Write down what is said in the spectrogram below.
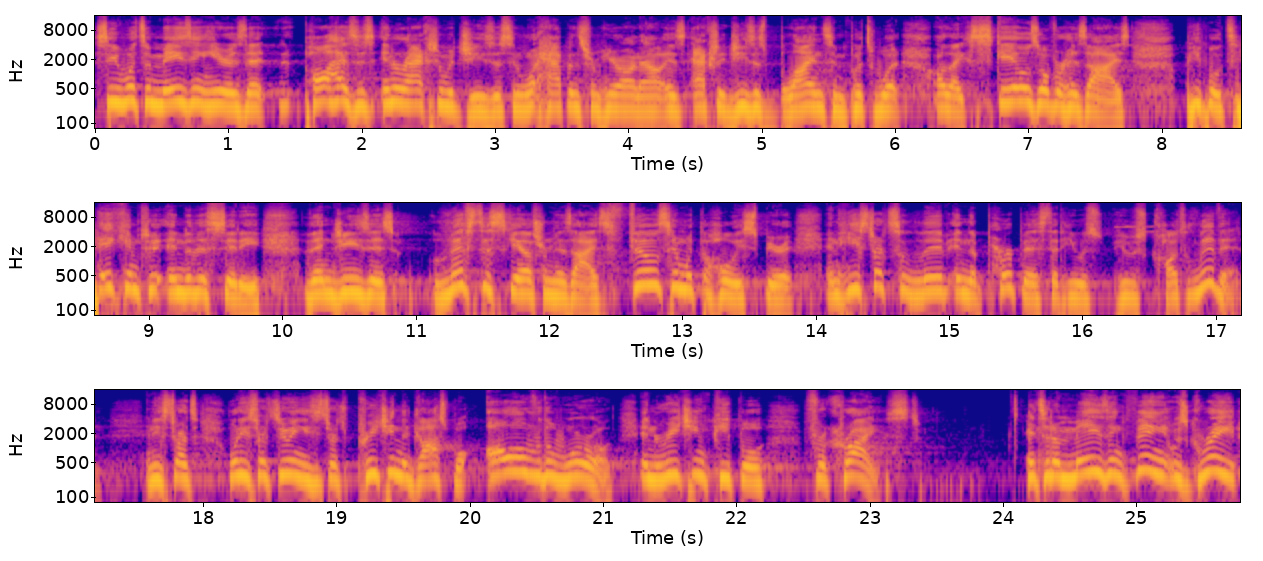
See, what's amazing here is that Paul has this interaction with Jesus, and what happens from here on out is actually Jesus blinds him, puts what are like scales over his eyes. People take him to, into the city. Then Jesus lifts the scales from his eyes, fills him with the Holy Spirit, and he starts to live in the purpose that he was, he was called to live in. And he starts, what he starts doing is he starts preaching the gospel all over the world and reaching people for Christ. It's an amazing thing. It was great,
